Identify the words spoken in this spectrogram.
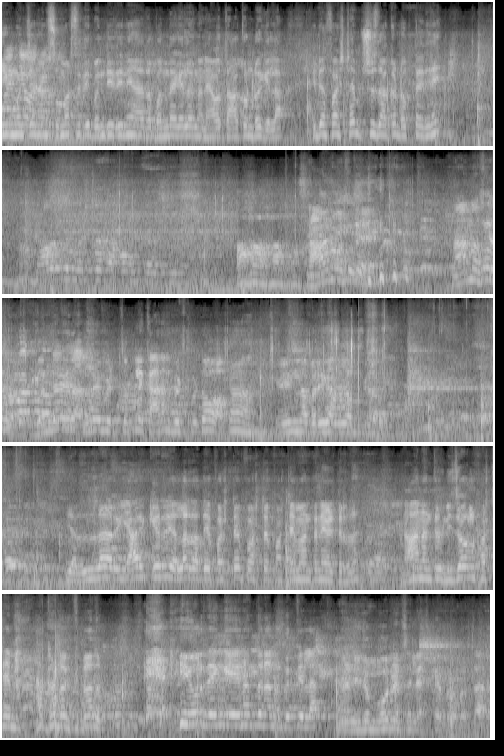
ಈಗ ಮುಂಚೆ ನಾನು ಸುಮಾರು ಸತಿ ಬಂದಿದ್ದೀನಿ ಅದು ಬಂದಾಗೆಲ್ಲ ನಾನು ಯಾವತ್ತೂ ಹಾಕೊಂಡು ಹೋಗಿಲ್ಲ. ಇದೇ ಫಸ್ಟ್ ಟೈಮ್ ಶೂಸ್ ಹಾಕೊಂಡು ಹೋಗ್ತಾ ಇದ್ದೀನಿ. ನಾನು ಅಷ್ಟೇ. ನಾನು ಅಷ್ಟೇ. ಬಂದಾಗ ಅಲ್ಲೇ ಬಿಟ್ಟು ಚಪ್ಪಲಿ ಕಾರಲ್ಲಿ ಬಿಟ್ಬಿಟ್ಟು ಇಲ್ಲಿಂದ ಬರೀಗಲ್ಲ ಎಲ್ಲರೂ ಯಾರು ಕೇಳಿದ್ರು ಎಲ್ಲರೂ ಅದೇ first time first time first time ಅಂತಲೇ ಹೇಳ್ತಿರೋದು. ನಾನಂತೂ ನಿಜವಾಗ್ಲೂ ಫಸ್ಟ್ ಟೈಮ್ ಹಾಕೊಂಡು ಹೋಗ್ತಿರೋದು. ಇವ್ರದ್ದು ಹೆಂಗೆ ಏನಂತ ನನಗೆ ಗೊತ್ತಿಲ್ಲ. ನಾನು ಇದು ಮೂರನೇ ಸಲ ಅಷ್ಟೇ ಬ್ರೋ ಬರ್ತಾರೆ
